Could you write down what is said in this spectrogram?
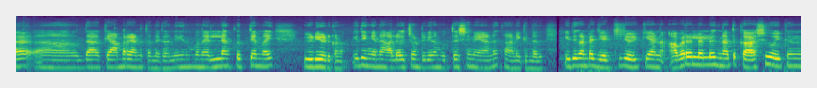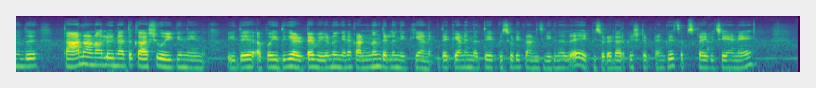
ഇതാ ക്യാമറയാണ് തന്നിരിക്കുന്നത്. ഇതിന് മുന്നേ എല്ലാം കൃത്യമായി വീഡിയോ എടുക്കണം. ഇതിങ്ങനെ ആലോചിച്ചുകൊണ്ടിരിക്കുന്ന മുത്തശ്ശനെയാണ് കാണിക്കുന്നത്. ഇത് കണ്ട ജഡ്ജി ചോദിക്കുകയാണ് അവരല്ലല്ലോ ഇതിനകത്ത് കാശ് ചോദിക്കുന്നത്? താനാണല്ലോ ഇതിനകത്ത് കാശ് ചോദിക്കുന്നതെന്ന്. ഇത് അപ്പോൾ ഇത് കേട്ടെ വീണു ഇങ്ങനെ കണ്ണും തെളിഞ്ഞ് നിൽക്കുകയാണ്. ഇതൊക്കെയാണ് ഇന്നത്തെ എപ്പിസോഡിൽ കാണിച്ചിരിക്കുന്നത്. എപ്പിസോഡ് എല്ലാവർക്കും ഇഷ്ടപ്പെട്ടെങ്കിൽ സബ്സ്ക്രൈബ് ചെയ്യണേ.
